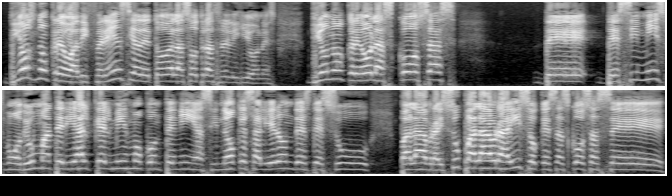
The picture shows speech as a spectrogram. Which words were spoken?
Dios no creó, a diferencia de todas las otras religiones, Dios no creó las cosas de, de, sí mismo, de un material que él mismo contenía, sino que salieron desde su palabra. Y su palabra hizo que esas cosas se,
